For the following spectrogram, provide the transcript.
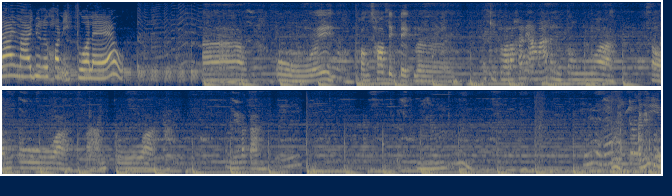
ได้มายูนิคอร์นอีกตัวแล้วอ้าวโอ้ย ของชอบเด็กๆเลยได้กี่ตัวแล้วคะเนี่ยอาม่าหนึ่งตัวสองตัวสามตัวอันนี้ละกันอันนี้หั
